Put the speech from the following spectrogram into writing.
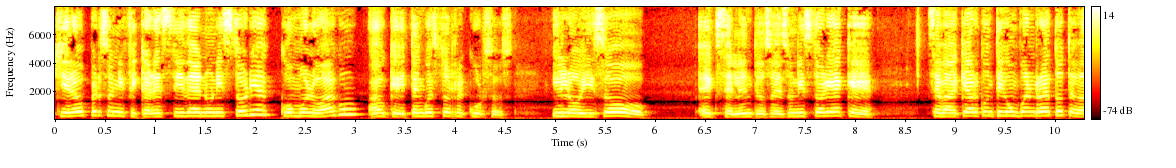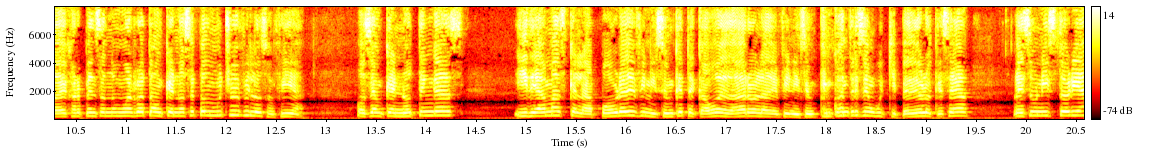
quiero personificar esta idea en una historia, ¿cómo lo hago? Ah, ok, tengo estos recursos. Y lo hizo excelente, o sea, es una historia que se va a quedar contigo un buen rato, te va a dejar pensando un buen rato, aunque no sepas mucho de filosofía. O sea, aunque no tengas idea más que la pobre definición que te acabo de dar o la definición que encuentres en Wikipedia o lo que sea, es una historia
